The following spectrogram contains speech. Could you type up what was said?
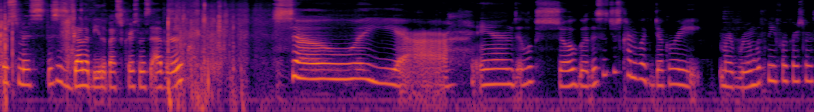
Christmas. This is gonna be the best Christmas ever. So, yeah. And it looks so good. This is just kind of like decorate my room with me for Christmas.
